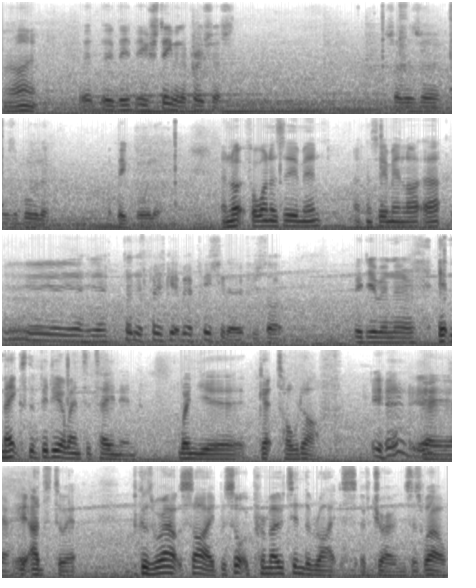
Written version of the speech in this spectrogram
Right. They, they, they, they use steam in the process. So there's a there's a boiler, a big boiler. And look, if I want to zoom in, I can zoom in like that. Yeah, yeah, yeah, yeah, yeah. Doesn't this place get a bit pissy though if you start video in there? It makes the video entertaining when you get told off. Yeah, yeah, Yeah, yeah, yeah. It adds to it. Because we're outside, we're sort of promoting the rights of drones as well.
